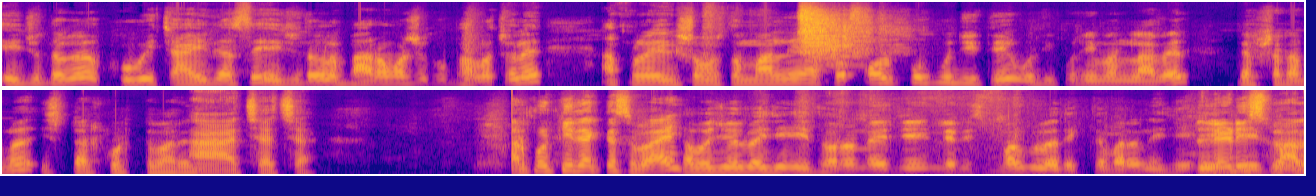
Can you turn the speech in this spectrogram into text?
এই জুতাগুলো খুবই চাহিদা আছে। এই জুতাগুলো বারো মাসে খুব ভালো চলে। আপনারা এই সমস্ত মাল নিয়ে আপনার অল্প পুঁজিতে অধিক পরিমাণ লাভের ব্যবসাটা আপনার স্টার্ট করতে পারেন। আচ্ছা আচ্ছা। তারপর কি দেখতেছে ভাই? তারপর জুয়েল ভাই যে এই ধরনের যে লেডিস মালগুলো দেখতে পারেন এই যে লেডিস মাল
